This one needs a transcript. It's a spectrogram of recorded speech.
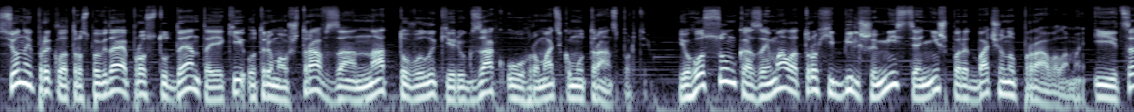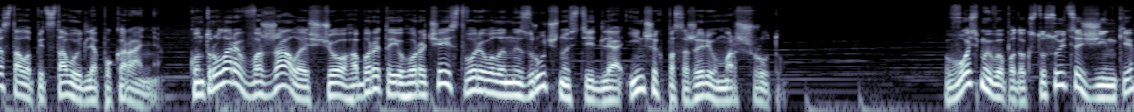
Сьомий приклад розповідає про студента, який отримав штраф за надто великий рюкзак у громадському транспорті. Його сумка займала трохи більше місця, ніж передбачено правилами, і це стало підставою для покарання. Контролери вважали, що габарити його речей створювали незручності для інших пасажирів маршруту. Восьмий випадок стосується жінки,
